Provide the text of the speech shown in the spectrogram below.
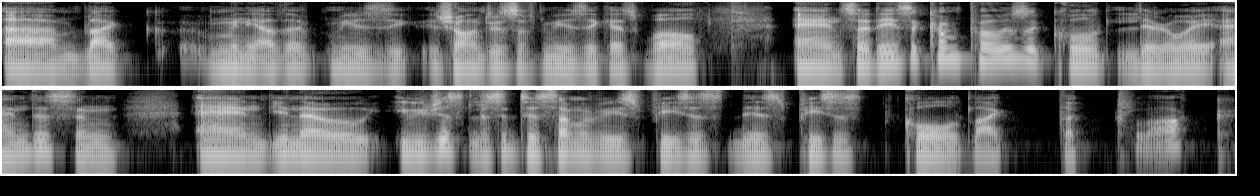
um, like many other music genres of music as well. And so there's a composer called Leroy Anderson, and you know, if you just listen to some of his pieces, there's pieces called like the clock.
